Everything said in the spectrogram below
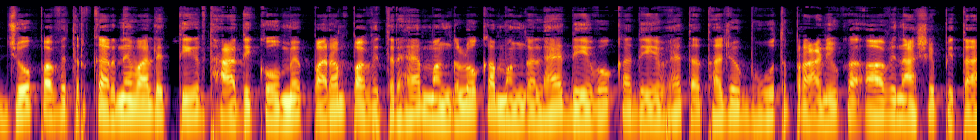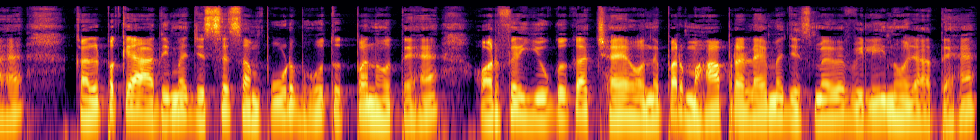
जो पवित्र करने वाले तीर्थ आदिकों में परम पवित्र है, मंगलों का मंगल है, देवों का देव है, तथा जो भूत प्राणियों का अविनाशी पिता है, कल्प के आदि में जिससे संपूर्ण भूत उत्पन्न होते हैं, और फिर युग का क्षय होने पर महाप्रलय में जिसमें वे विलीन हो जाते हैं,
